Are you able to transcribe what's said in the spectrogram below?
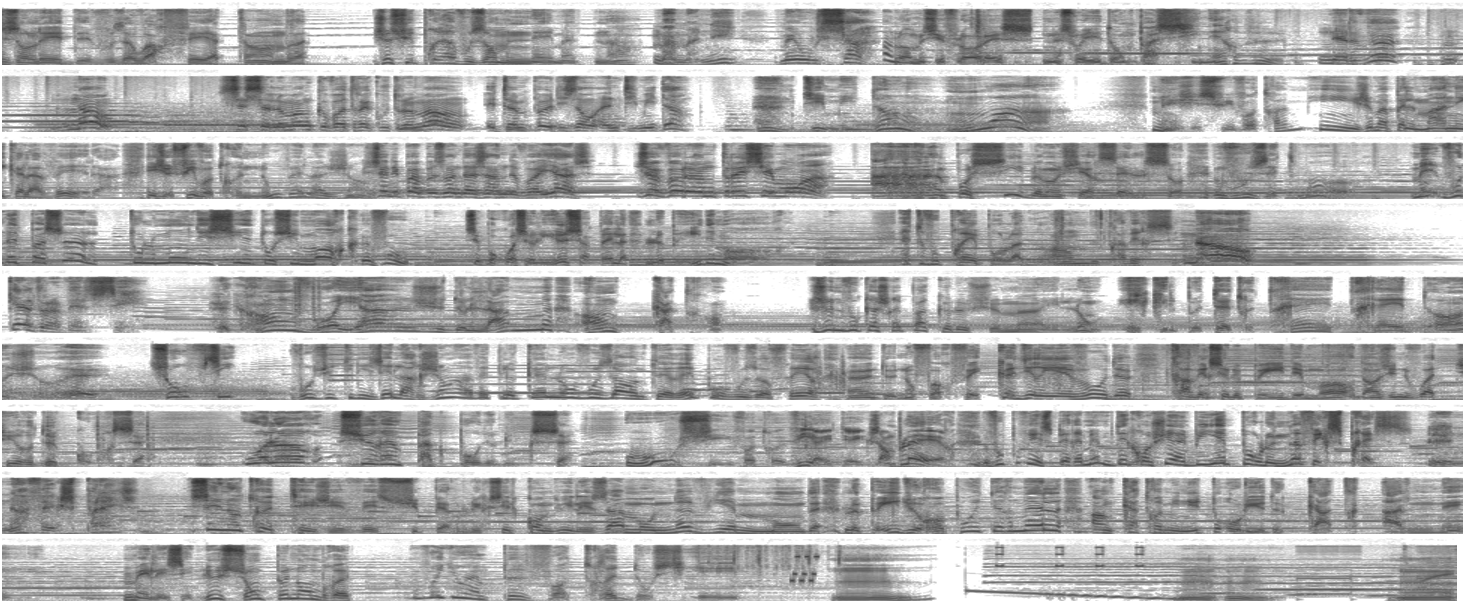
désolé de vous avoir fait attendre. Je suis prêt à vous emmener maintenant. M'amener Mais où ça? Alors, monsieur Flores, ne soyez donc pas si nerveux. Nerveux? Non. C'est seulement que votre accoutrement est un peu, disons, intimidant. Intimidant? Moi? Mais je suis votre ami, je m'appelle Manny Calavera et je suis votre nouvel agent. Je n'ai pas besoin d'agent de voyage. Je veux rentrer chez moi. Ah, impossible, mon cher Celso. Vous êtes mort. Mais vous n'êtes pas seul. Tout le monde ici est aussi mort que vous. C'est pourquoi ce lieu s'appelle le pays des morts. Êtes-vous prêt pour la grande traversée? Non Quelle traversée? Le grand voyage de l'âme en quatre ans. Je ne vous cacherai pas que le chemin est long et qu'il peut être très très dangereux. Sauf si vous utilisez l'argent avec lequel on vous a enterré pour vous offrir un de nos forfaits. Que diriez-vous de traverser le pays des morts dans une voiture de course? Ou alors sur un paquebot de luxe? Ou, si votre vie a été exemplaire, vous pouvez espérer même décrocher un billet pour le 9 Express. Le 9 Express? C'est notre TGV super luxe. Il conduit les âmes au neuvième monde, le pays du repos éternel, en quatre minutes au lieu de quatre années. Mais les élus sont peu nombreux. Voyons un peu votre dossier. Hmm? Oui.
